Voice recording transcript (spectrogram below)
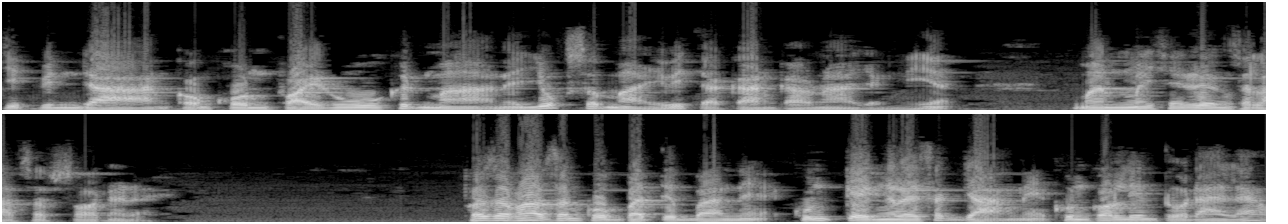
จิตวิญญาณของคนฝ่ายรู้ขึ้นมาในยุคสมัยวิจาการก้าวหน้าอย่างนี้มันไม่ใช่เรื่องสลับซับซ้อนอะไร เพราะสภาพสังคมปัจจุบันเนี่ย คุณเก่งอะไรสักอย่างเนี่ย คุณก็เลี้ยงตัวได้แล้ว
